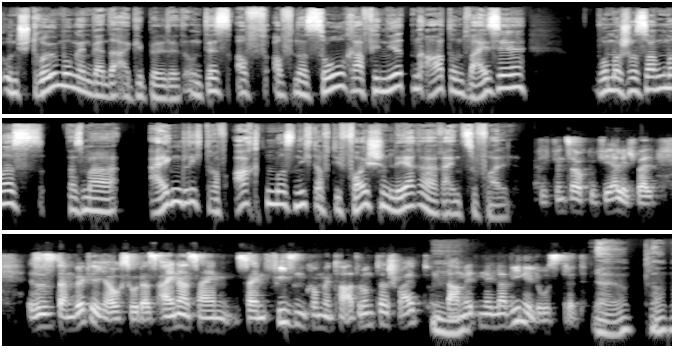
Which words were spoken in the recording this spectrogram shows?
und Strömungen werden da auch gebildet. Und das auf, auf einer so raffinierten Art und Weise, wo man schon sagen muss, dass man eigentlich darauf achten muss, nicht auf die falschen Lehrer reinzufallen. Ich finde es auch gefährlich, weil es ist dann wirklich auch so, dass einer sein, seinen fiesen Kommentar drunter schreibt und mhm. damit eine Lawine lostritt. Ja, ja, klar.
